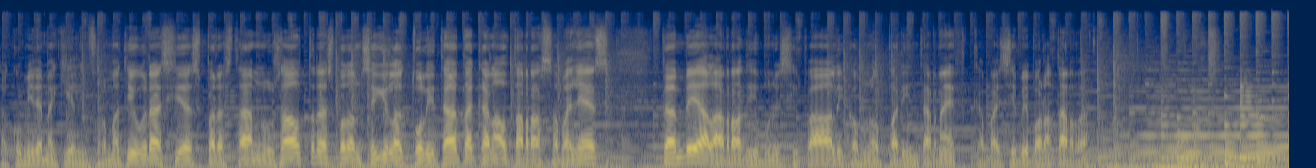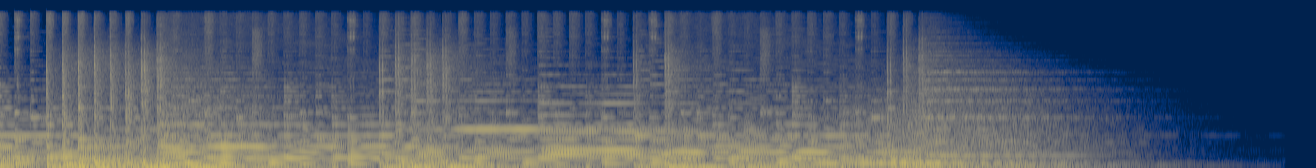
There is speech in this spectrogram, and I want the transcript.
Acomidem aquí l'informatiu. Gràcies per estar amb nosaltres. Poden seguir l'actualitat a Canal Terrassa Vallès, també a la ràdio municipal i, com no, per internet. Que vagi bé. Bona tarda.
